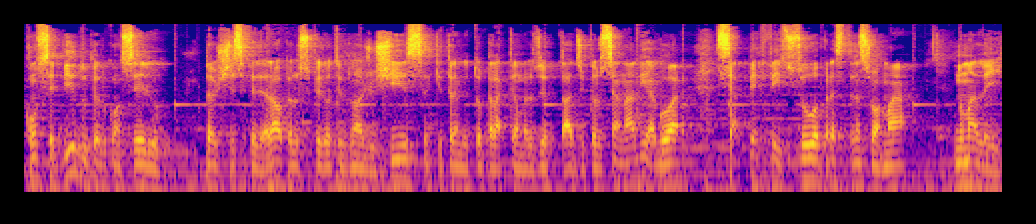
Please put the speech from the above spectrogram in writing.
concebido pelo Conselho da Justiça Federal, pelo Superior Tribunal de Justiça, que tramitou pela Câmara dos Deputados e pelo Senado e agora se aperfeiçoa para se transformar numa lei.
